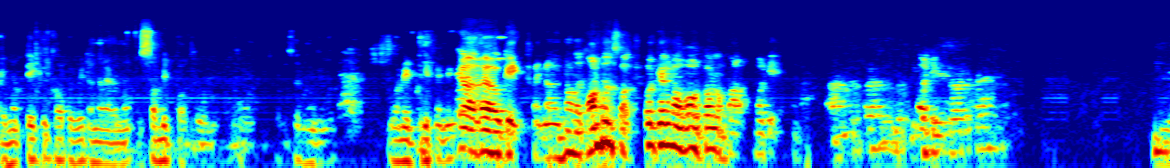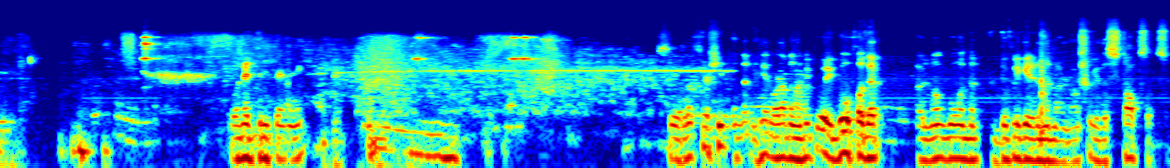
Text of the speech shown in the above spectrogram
I will take a copy of it and then I will submit for approval. So, 18359. Uh, uh, okay, fine. Now, now the conference call. Okay, no, no, no, no, okay. Okay. One eight three five nine. So refresh it and then here what happens before I go further, I'll now go and then duplicate and then I'll now show you the stops also.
